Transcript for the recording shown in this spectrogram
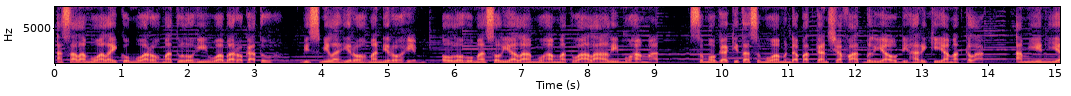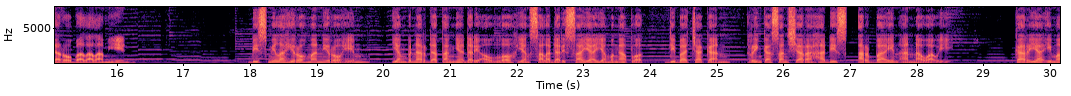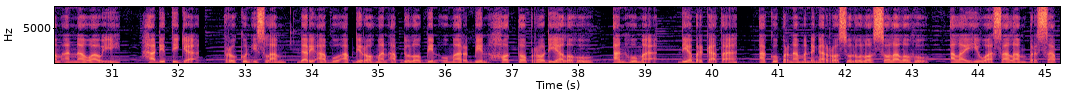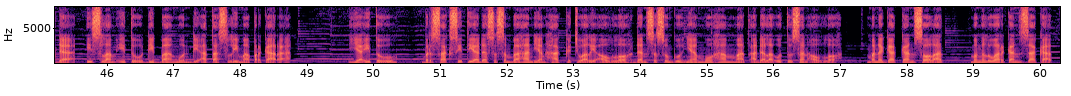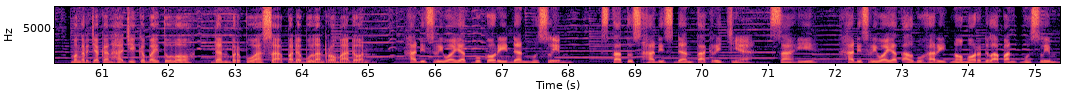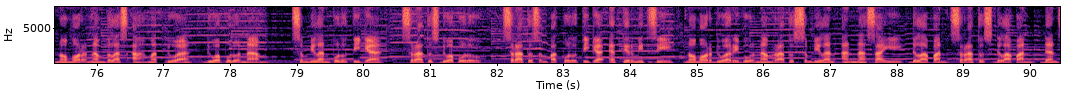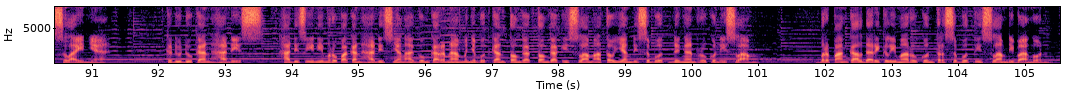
Assalamualaikum warahmatullahi wabarakatuh. Bismillahirrohmanirrohim. Allahumma sholli ala Muhammad wa ala ali Muhammad. Semoga kita semua mendapatkan syafaat beliau di hari kiamat kelak. Amin ya robbal alamin. Bismillahirrohmanirrohim. Yang benar datangnya dari Allah yang salah dari saya yang mengupload. Dibacakan, ringkasan syarah hadis, Arba'in An-Nawawi. Karya Imam An-Nawawi, Hadith 3. Rukun Islam, dari Abu Abdirrahman Abdullah bin Umar bin Khattab radhiyallahu anhuma. Dia berkata, Aku pernah mendengar Rasulullah Shallallahu alaihi wasallam bersabda, Islam itu dibangun di atas lima perkara. Yaitu, bersaksi tiada sesembahan yang hak kecuali Allah dan sesungguhnya Muhammad adalah utusan Allah, menegakkan sholat, mengeluarkan zakat, mengerjakan haji ke Baitullah, dan berpuasa pada bulan Ramadan. Hadis riwayat Bukhari dan Muslim. Status hadis dan takrijnya. Sahih, hadis riwayat Al-Bukhari nomor 8, Muslim nomor 16, Ahmad 2, 26, 93, 120, 143 At-Tirmidzi, nomor 2609 An-Nasai, 8, 108, dan selainnya. Kedudukan hadis Hadis ini merupakan hadis yang agung karena menyebutkan tonggak-tonggak Islam atau yang disebut dengan rukun Islam. Berpangkal dari kelima rukun tersebut Islam dibangun.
